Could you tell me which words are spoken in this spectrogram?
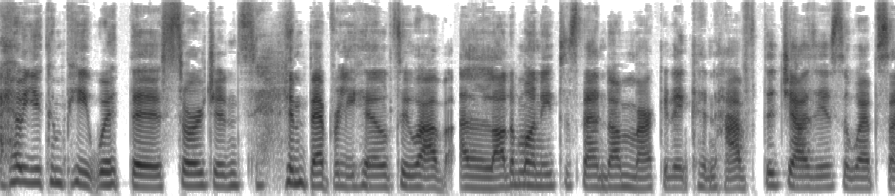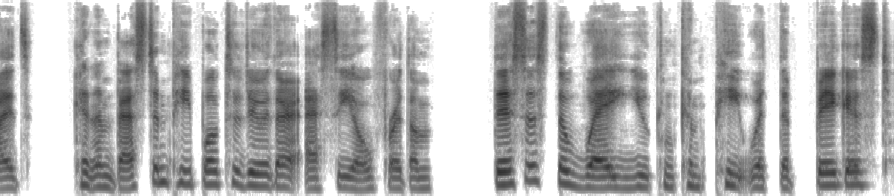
how you compete with the surgeons in Beverly Hills who have a lot of money to spend on marketing, can have the jazziest of websites, can invest in people to do their SEO for them. This is the way you can compete with the biggest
